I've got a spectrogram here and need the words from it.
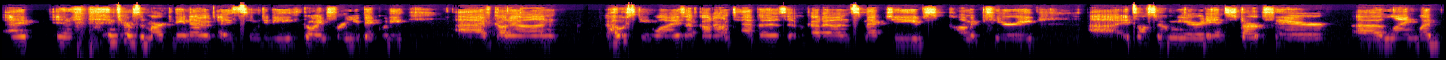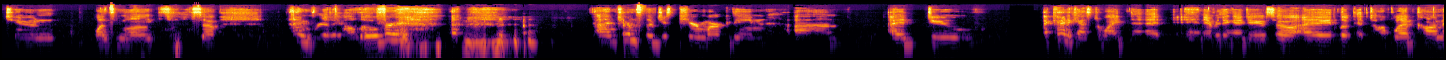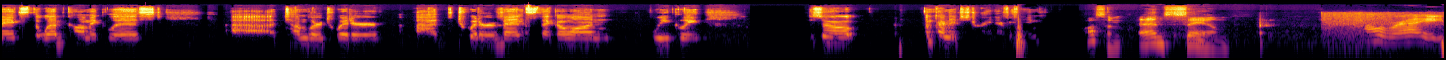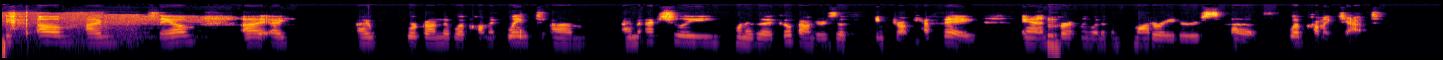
I, in terms of marketing, I, I seem to be going for ubiquity. I've got it on hosting wise, I've got on Tapas, I've got on Smack Jeeves, Comic Fury. Uh, it's also mirrored in Start Fair, uh, Line Webtoon once a month. So I'm really all over. in terms of just pure marketing, um, I do. I kind of cast a wide net in everything I do. So I look at top web comics, the web comic list, uh, Tumblr, Twitter, uh, Twitter events that go on weekly. So I'm kind of just trying everything. Awesome. And Sam. All right. Um, I'm Sam. I, I, I work on the webcomic Linked. Um, I'm actually one of the co-founders of Inkdrop Cafe and hmm. currently one of the moderators of webcomic chat.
